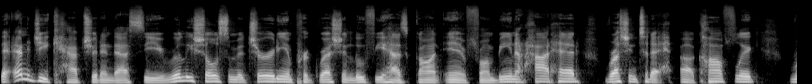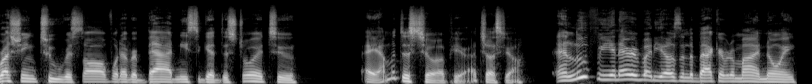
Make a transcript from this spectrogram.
the energy captured in that scene really shows the maturity and progression Luffy has gone in from being a hothead, rushing to the uh, conflict, rushing to resolve whatever bad needs to get destroyed to, hey, I'm going to just show up here. I trust y'all. And Luffy and everybody else in the back of their mind knowing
